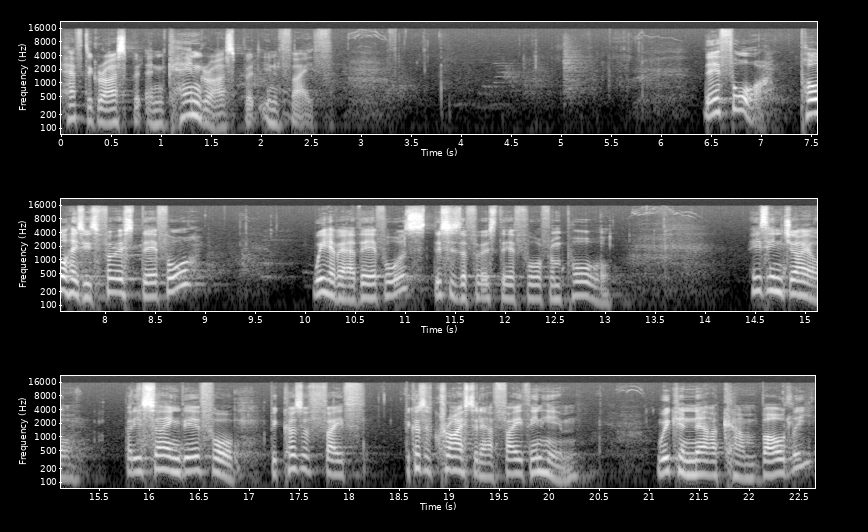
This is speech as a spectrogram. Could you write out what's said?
have to grasp it and can grasp it in faith. Therefore, Paul has his first therefore. We have our therefores. This is the first therefore from Paul. He's in jail, but he's saying, therefore, because of faith, because of Christ and our faith in him, we can now come boldly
